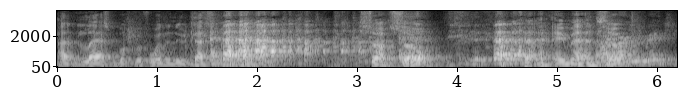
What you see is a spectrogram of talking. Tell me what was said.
I the last book before the New Testament. So, so, amen. So, hardly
